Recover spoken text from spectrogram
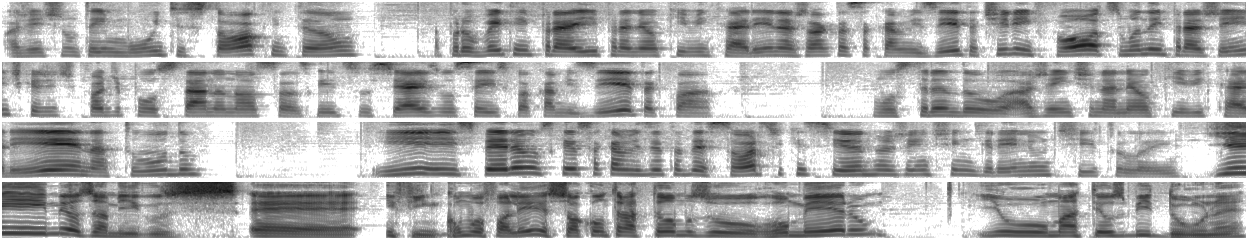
a gente não tem muito estoque, então aproveitem para ir para a Neoquímica Arena já com essa camiseta. Tirem fotos, mandem para a gente que a gente pode postar nas nossas redes sociais vocês com a camiseta, com a, mostrando a gente na Neoquímica Arena, tudo. E esperamos que essa camiseta dê sorte que esse ano a gente engrene um título aí. E aí, meus amigos, é... enfim, como eu falei, só contratamos o Romero e o Matheus Bidu, né?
